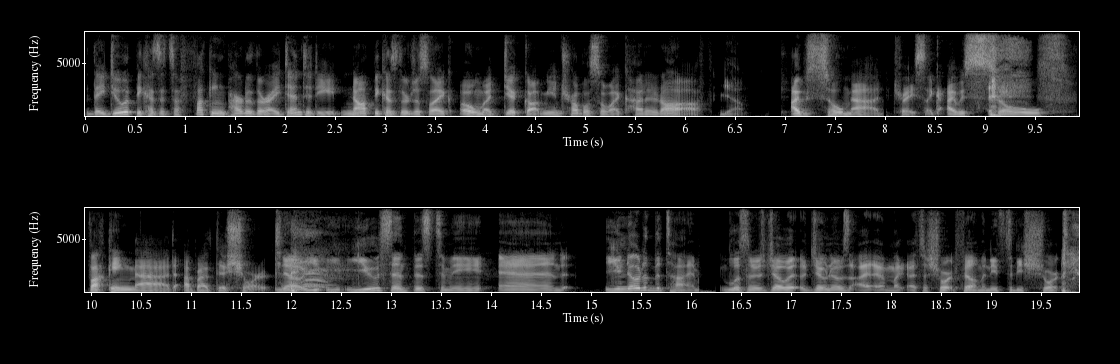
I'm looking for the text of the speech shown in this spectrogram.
They do it because it's a fucking part of their identity, not because they're just like, oh, my dick got me in trouble, so I cut it off. Yeah. I was so mad, Trace. Like, I was so fucking mad about this short. No, you, you- sent this to me, and you noted the time. Listeners, Joe Joe knows I am like it's a short film. It needs to be short.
